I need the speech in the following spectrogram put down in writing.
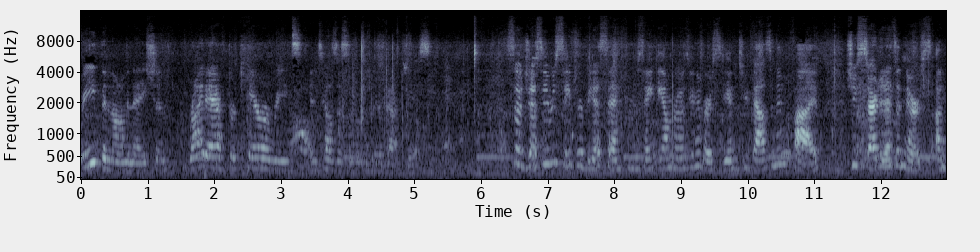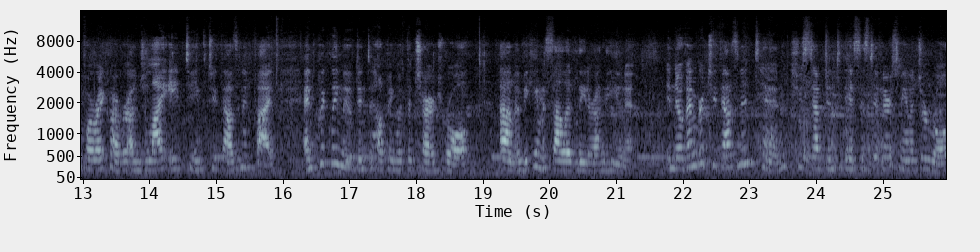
read the nomination right after Kara reads and tells us a little bit about Jessie. So Jessie received her BSN from St. Ambrose University in 2005. She started as a nurse on Four Roy Carver on July 18, 2005, and quickly moved into helping with the charge role um, and became a solid leader on the unit. In November 2010, she stepped into the assistant nurse manager role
